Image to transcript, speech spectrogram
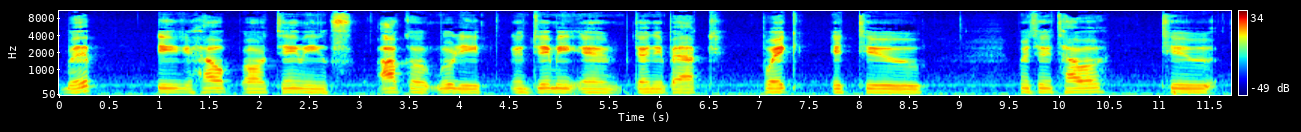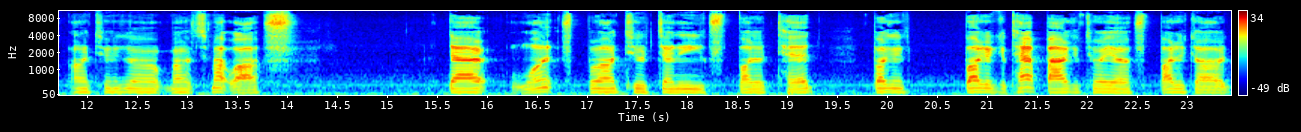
With the help of Jamie, Uncle Rudy, and Jamie and Danny back. Break into Missing Tower to onto the smart that once belonged to Jenny's brother Ted, but was attacked by Victoria bodyguard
